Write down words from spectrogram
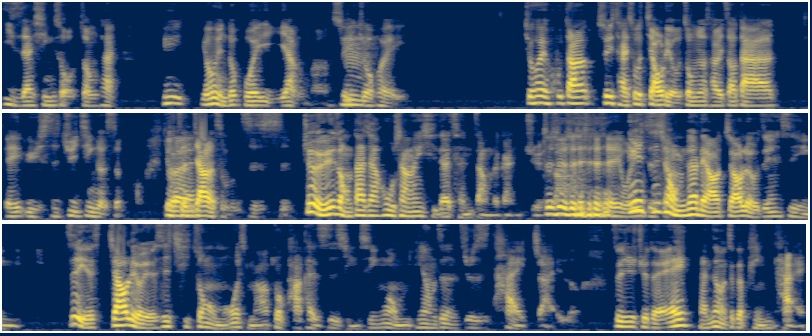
一直在新手状态，因为永远都不会一样嘛，所以就会、嗯、就会互大家，所以才说交流重要，才会知道大家哎与时俱进了什么，又增加了什么知识，就有一种大家互相一起在成长的感觉。对对对对对，因为之前我们在聊交流这件事情。这也是交流，也是其中我们为什么要做 podcast 的事情，是因为我们平常真的就是太宅了，所以就觉得哎，反正有这个平台，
